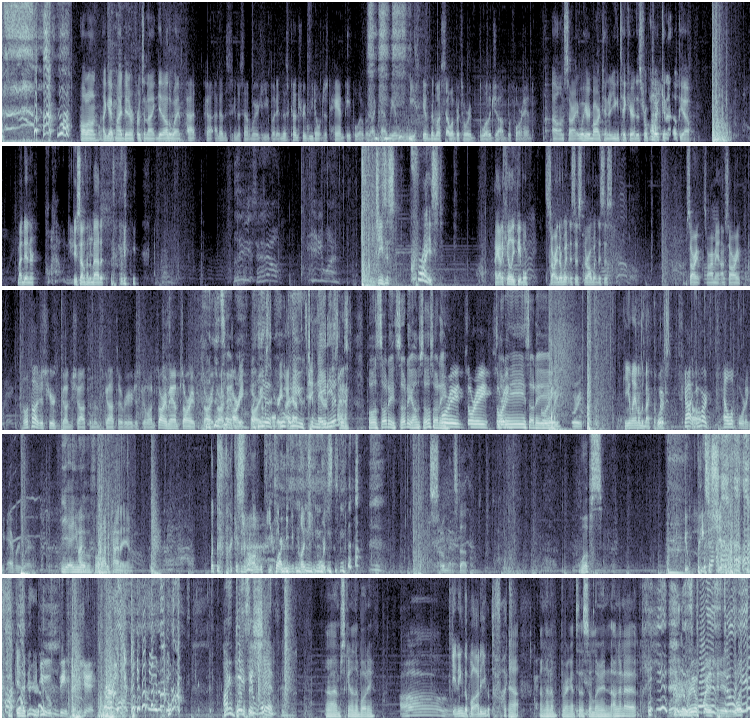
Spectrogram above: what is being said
Hold on, I get my dinner for tonight. Get out of the way. Scott, Scott, I know this is going to sound weird to you, but in this country, we don't just hand people over like that. We at least give them a celebratory blowjob beforehand. Oh, I'm sorry. We'll hear your bartender. You can take care of this real quick, and I'll help you out. My dinner. Do something about it. Please help anyone. Jesus Christ! I gotta kill these people. Sorry, they're witnesses. They're all witnesses. I'm sorry. Sorry, man. I'm sorry. I love how I just hear gunshots and then Scott's over here just going, "Sorry, ma'am. Sorry, sorry, sorry, Sorry. sorry, Sorry. You- sorry, I are you, to take care of Canadian? Oh, sorry, sorry, I'm so sorry. sorry, sorry, sorry." sorry, sorry. Sorry. Sorry. Can you land on the back of the Where- horse? Scott, you Oh. are teleporting everywhere. Yeah, you were I'm, before. I kind of am. What the fuck is wrong with you? Why are you punching horses? so messed up. Whoops. You piece of shit. You fucking. You piece of shit. You piece of shit. Alright, I'm skinning the body. Oh. Getting the body? What the fuck? Yeah. I'm gonna bring it to the saloon. I'm gonna. His real body question is is, still what- here!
